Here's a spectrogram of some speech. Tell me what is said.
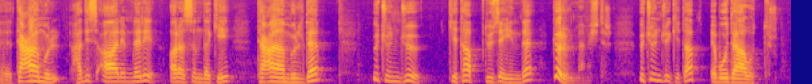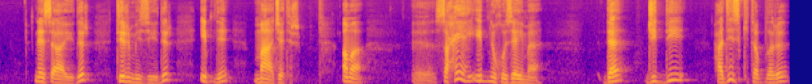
e, teamül, hadis alimleri arasındaki teamülde üçüncü kitap düzeyinde görülmemiştir. Üçüncü kitap Ebu Davud'dur. Nesai'dir, Tirmizi'dir, İbni Mace'dir. Ama e, Sahih İbni Huzeyme de ciddi hadis kitapları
